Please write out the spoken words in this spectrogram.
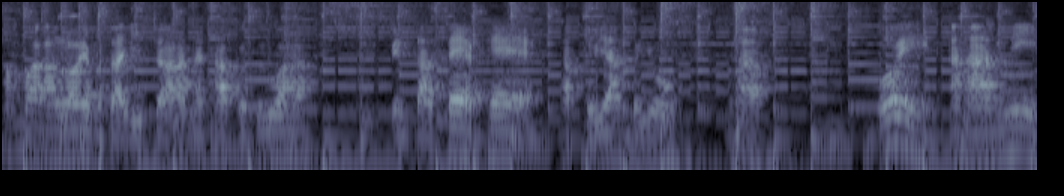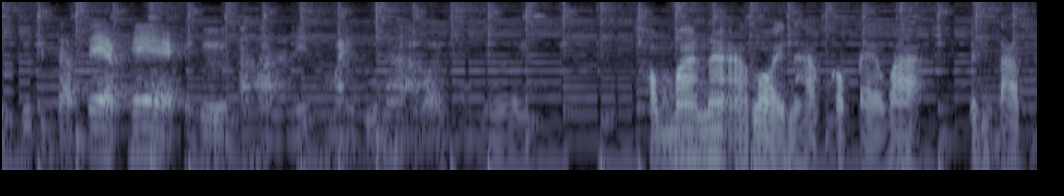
คำว่าอร่อยภาษาอีสานนะครับ ก็คือว่าเป็นตาแซ่บแท้นะครับตัวอย่างประโยคนะครับ โอ้ย อาหารนี่คือเป็นตาแซ่บแท้ก็คืออาหารอันนี้ทำไมดูน่าอร่อยจังเลยคำว่าน่าอร่อยนะครับ ก็แปลว่าเป็นตาแซ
